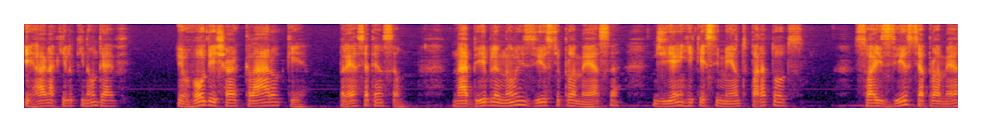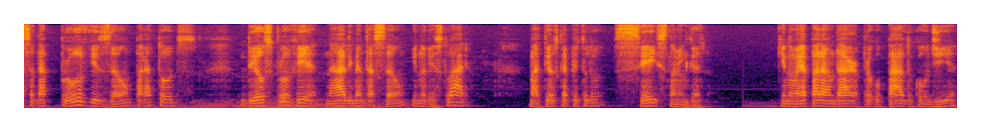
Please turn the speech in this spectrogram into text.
errar naquilo que não deve. Eu vou deixar claro que, preste atenção, na Bíblia não existe promessa de enriquecimento para todos. Só existe a promessa da provisão para todos. Deus provê na alimentação e no vestuário. Mateus capítulo 6, se não me engano. Que não é para andar preocupado com o dia,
